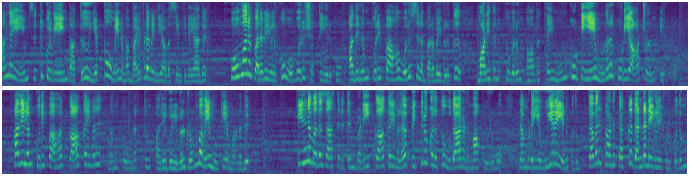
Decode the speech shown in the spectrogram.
ஆந்தையையும் சிட்டுக்குருவியையும் பார்த்து எப்பவுமே நம்ம பயப்பட வேண்டிய அவசியம் கிடையாது. ஒவ்வொரு பறவைகளுக்கும் ஒவ்வொரு சக்தி இருக்கும். அதிலும் குறிப்பாக ஒரு சில பறவைகளுக்கு மனிதனுக்கு வரும் ஆபத்தை முன்கூட்டியே உணரக்கூடிய ஆற்றலும் இருக்கும். அதிலும் குறிப்பாக காக்கைகள் நமக்கு உணர்த்தும் அறிகுறிகள் ரொம்பவே முக்கியமானது. இந்து மத சாஸ்திரத்தின்படி காக்கைகளை பித்ருக்களுக்கு உதாரணமா கூறுவோம். நம்முடைய உயிரை எடுப்பதும் தவறுக்கான தக்க தண்டனைகளை கொடுப்பதும்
